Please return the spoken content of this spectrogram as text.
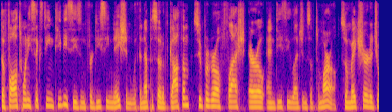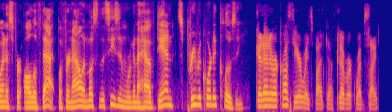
the fall 2016 TV season for DC Nation with an episode of Gotham, Supergirl, Flash, Arrow, and DC Legends of Tomorrow. So make sure to join us for all of that. But for now and most of the season, we're going to have Dan's pre-recorded closing. Get our Across the Airways podcast network website,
